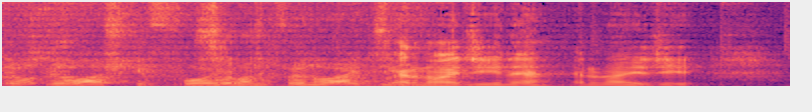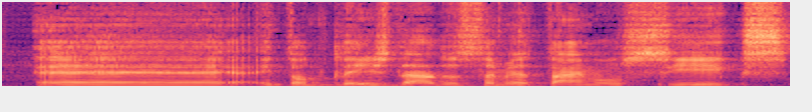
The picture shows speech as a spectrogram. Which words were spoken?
Eu, eu acho que foi, foi, eu acho que foi no ID. Era no ID, né? Era no ID. É... Então, desde lá do Summertime 06,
